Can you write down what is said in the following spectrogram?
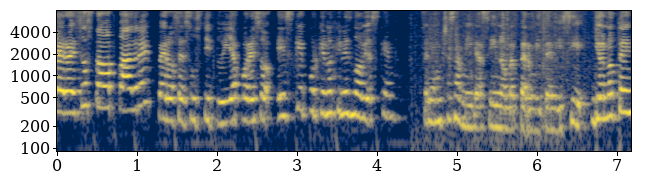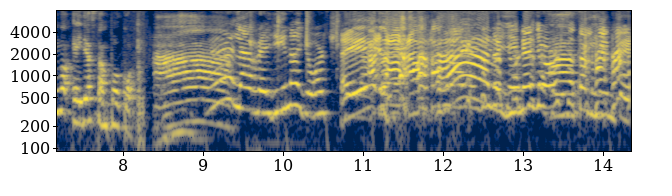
Pero eso estaba padre, pero se sustituía por eso. Es que, ¿por qué no tienes novio? Es que tengo muchas amigas y no me permiten. Y si yo no tengo, ellas tampoco. Ah, Ah, la Regina George. Eh, la- ajá, Regina George, Ah, totalmente.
